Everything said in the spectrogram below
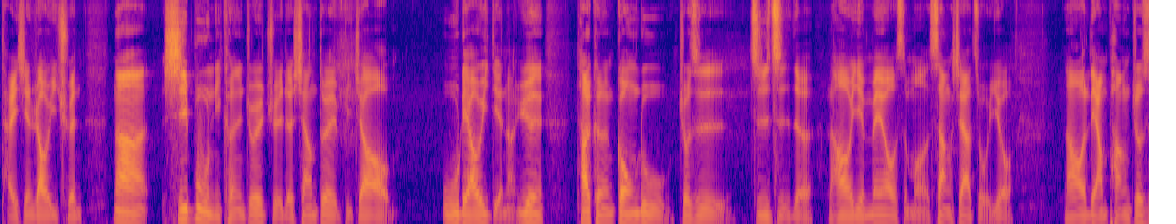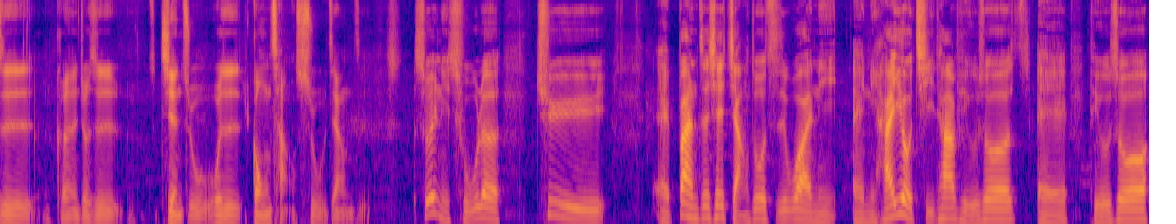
台一线绕一圈。那西部你可能就会觉得相对比较无聊一点了，因为它可能公路就是。直直的，然后也没有什么上下左右，然后两旁就是可能就是建筑或是工厂树这样子。所以你除了去诶、办这些讲座之外，你诶、你还有其他，比如说诶，比、如说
